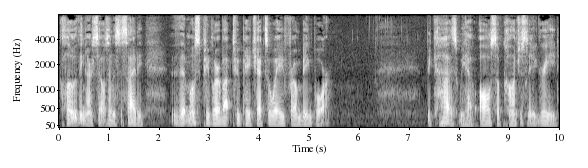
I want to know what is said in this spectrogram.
clothing ourselves in a society that most people are about two paychecks away from being poor. Because we have all subconsciously agreed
